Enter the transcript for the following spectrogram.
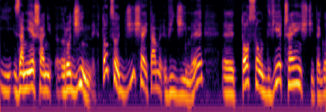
i zamieszań rodzinnych. To, co dzisiaj tam widzimy, e, to są dwie części tego,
